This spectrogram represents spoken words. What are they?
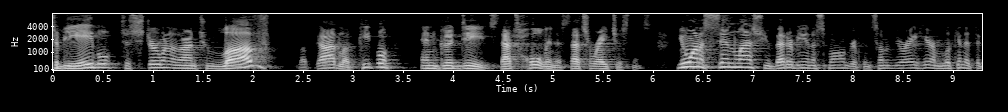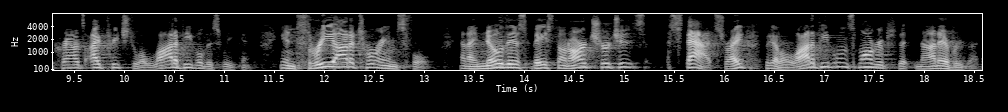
to be able to stir one another on to love, love God, love people, and good deeds. That's holiness, that's righteousness. You want to sin less, you better be in a small group. And some of you right here, I'm looking at the crowds. I preached to a lot of people this weekend in three auditoriums full. And I know this based on our church's stats, right? We got a lot of people in small groups, but not everybody.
